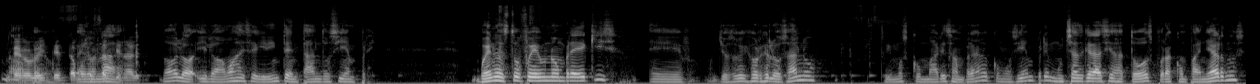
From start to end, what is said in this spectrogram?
no, pero lo intentamos pero hasta nada, el final. no, lo- y lo vamos a seguir intentando siempre. Bueno, esto fue Un Hombre X, eh, yo soy Jorge Lozano, estuvimos con Mario Zambrano como siempre, muchas gracias a todos por acompañarnos,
